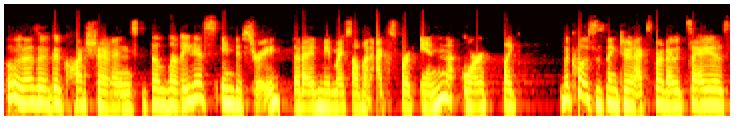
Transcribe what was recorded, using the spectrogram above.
Oh, that's a good question. The latest industry that I've made myself an expert in, or like the closest thing to an expert, I would say, is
